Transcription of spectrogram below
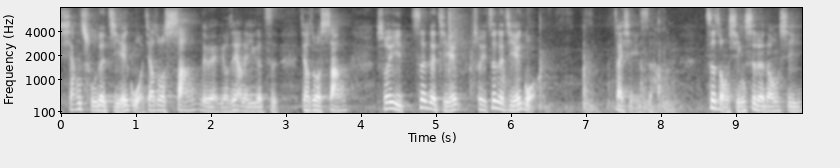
相除的结果叫做商，对不对？有这样的一个字叫做商，所以这个结，所以这个结果，再写一次好了，这种形式的东西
